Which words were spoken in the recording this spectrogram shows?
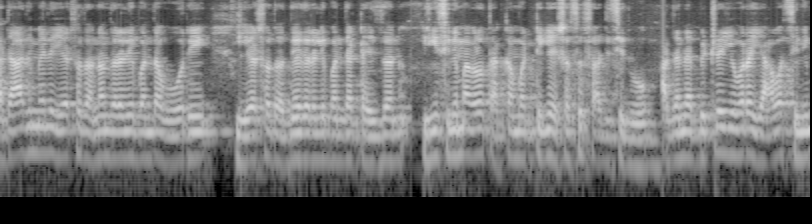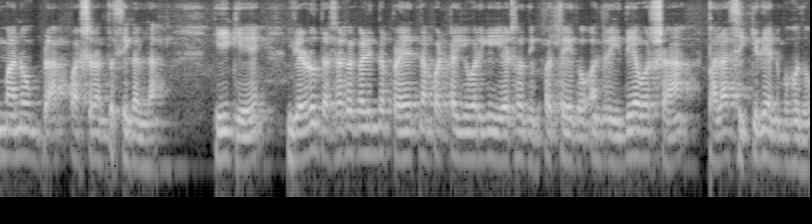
ಅದಾದ ಮೇಲೆ ಎರಡು ಸಾವಿರದ ಹನ್ನೊಂದರಲ್ಲಿ ಬಂದ ಓರಿ, ಎರಡು ಸಾವಿರದ ಹದಿನೈದರಲ್ಲಿ ಬಂದ ಟೈಸನ್ ಈ ಸಿನಿಮಾಗಳು ತಕ್ಕ ಮಟ್ಟಿಗೆ ಯಶಸ್ಸು ಸಾಧಿಸಿದ್ವು. ಅದನ್ನು ಬಿಟ್ಟರೆ ಇವರ ಯಾವ ಸಿನಿಮಾನೂ ಬ್ಲಾಕ್ ಪಾಸ್ಟರ್ ಅಂತ ಸಿಗಲ್ಲ. ಹೀಗೆ ಎರಡು ದಶಕಗಳಿಂದ ಪ್ರಯತ್ನ ಪಟ್ಟ ಇವರಿಗೆ ಎರಡು ಸಾವಿರದ ಇಪ್ಪತ್ತೈದು ಅಂದರೆ ಇದೇ ವರ್ಷ ಫಲ ಸಿಕ್ಕಿದೆ ಎನ್ನಬಹುದು.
